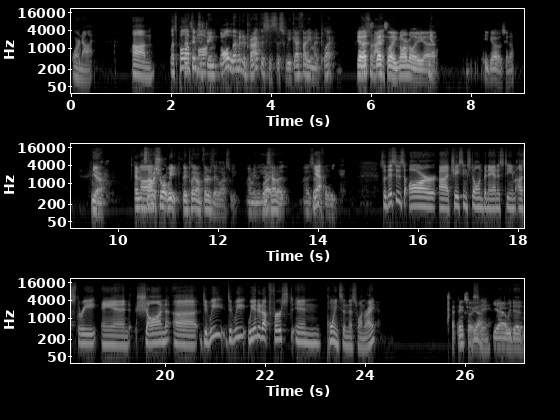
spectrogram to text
or not. Um, let's pull That's up That's interesting. All limited practices this week. I thought he might play. Yeah, That's that's what I that's like normally uh, Yeah. he goes, you know. Yeah, and it's Um, not a short week. They played on Thursday last week. I mean, he's Right. had a he's had Yeah. a full week. So this is our uh, chasing stolen bananas team, us three, and Sean. Uh, did we did we we ended up first in points in this one, right? I think so. Let's Yeah. see. Yeah, we did.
